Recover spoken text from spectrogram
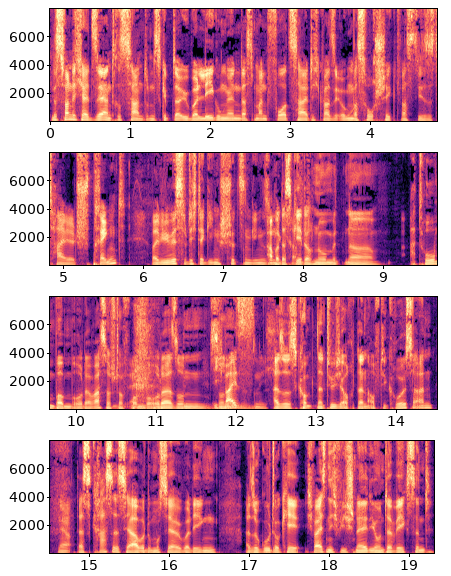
Das fand ich halt sehr interessant und es gibt da Überlegungen, dass man vorzeitig quasi irgendwas hochschickt, was dieses Teil sprengt, weil wie willst du dich dagegen schützen gegen so Aber das Kraft? geht doch nur mit einer Atombombe oder Wasserstoffbombe, oder? So ein, so Ich ein, weiß es nicht. Also es kommt natürlich auch dann auf die Größe an. Ja. Das Krasse ist ja, aber du musst ja überlegen, also gut, okay, ich weiß nicht, wie schnell die unterwegs sind.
